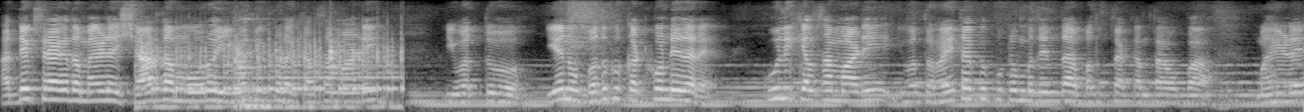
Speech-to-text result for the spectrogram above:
ಅಧ್ಯಕ್ಷರಾಗಿದ್ದ ಮಹಿಳೆ ಶಾರದಮ್ಮ ಅವರು ಇವತ್ತಿಗೂ ಕೂಡ ಕೆಲಸ ಮಾಡಿ, ಇವತ್ತು ಏನು ಬದುಕು ಕಟ್ಕೊಂಡಿದ್ದಾರೆ. ಕೂಲಿ ಕೆಲಸ ಮಾಡಿ, ಇವತ್ತು ರೈತಾಪಿ ಕುಟುಂಬದಿಂದ ಬದುಕ್ತಕ್ಕಂಥ ಒಬ್ಬ ಮಹಿಳೆ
